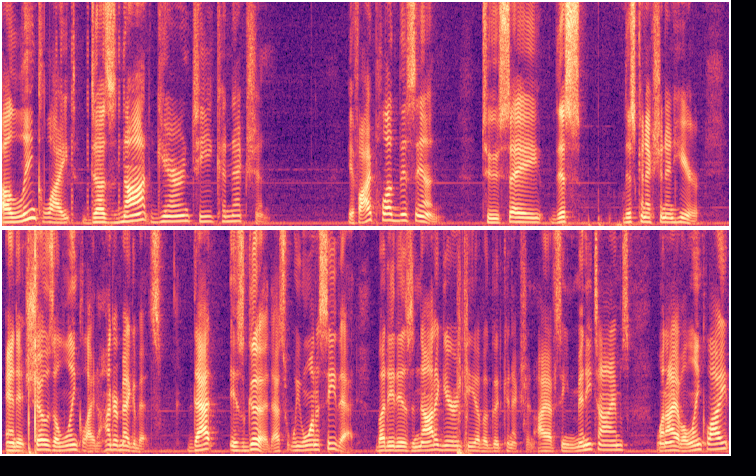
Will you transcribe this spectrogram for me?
A link light does not guarantee connection. If I plug this in to say this, this connection in here, and it shows a link light, 100 megabits, that is good. That's we want to see that. But it is not a guarantee of a good connection. I have seen many times when I have a link light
